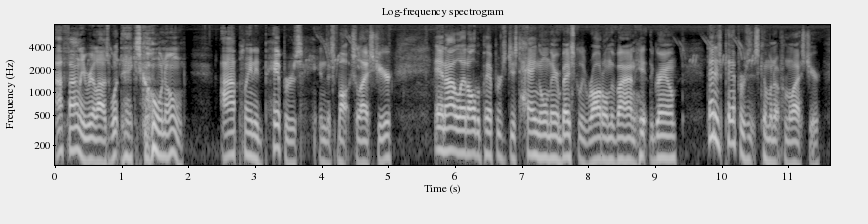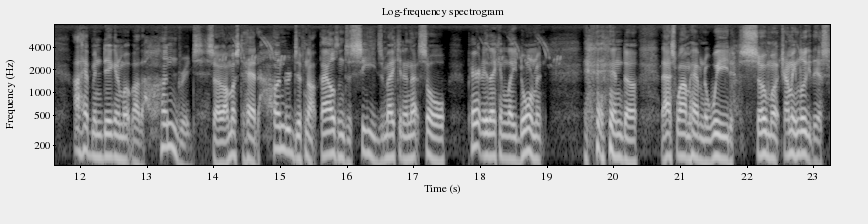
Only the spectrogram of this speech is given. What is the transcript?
I finally realized what the heck's going on. I planted peppers in this box last year and I let all the peppers just hang on there and basically rot on the vine, hit the ground. That is peppers that's coming up from last year. I have been digging them up by the hundreds. So I must have had hundreds, if not thousands of seeds making in that soil. Apparently they can lay dormant and uh, that's why I'm having to weed so much. I mean, look at this.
